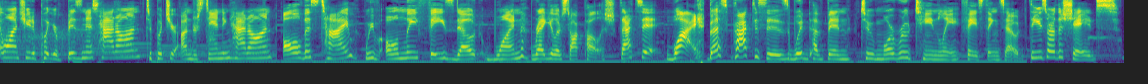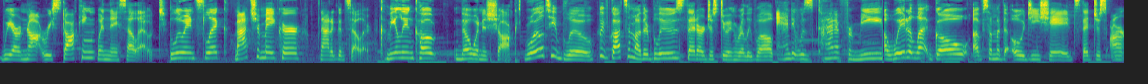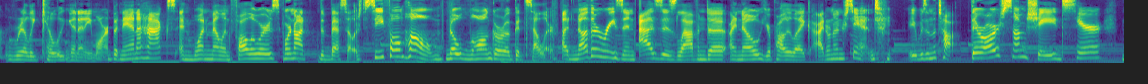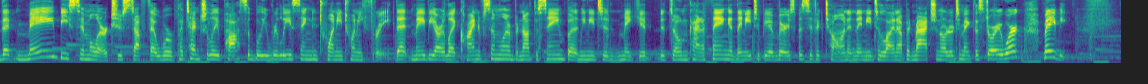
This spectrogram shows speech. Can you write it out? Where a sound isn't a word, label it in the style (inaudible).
I want you to put your business hat on, to put your understanding hat on. All this time, we've only phased out one regular stock polish. That's it. Why? Best practices would have been to more routinely phase things out. These are the shades. We are not restocking when they sell out. Blue Ain't Slick, Matcha Maker, not a good seller. Chameleon Coat, no one is shocked. Royalty Blue, we've got some other blues that are just doing really well. And it was kind of, for me, a way to let go of some of the OG shades that just aren't really killing it anymore. Banana Hacks and One Melon Followers were not the best sellers. Seafoam Home, no longer a good seller. Another reason, as is Lavender, I know you're probably like, I don't understand. (laughs) it was in the top. There are some shades here that may be similar to stuff that we're potentially possibly releasing in 2023 that maybe are like kind of similar but not the same, but we need to make it its own kind of thing and they need to be a very specific tone and they need to line up and match in order to make the story work. Maybe.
